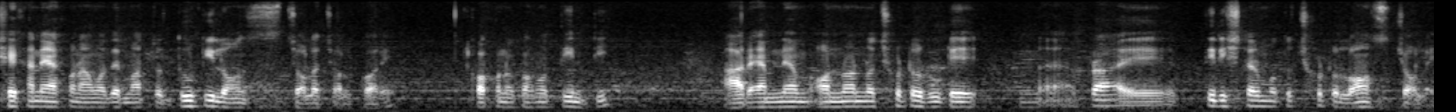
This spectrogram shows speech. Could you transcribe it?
সেখানে এখন আমাদের মাত্র দুটি লঞ্চ চলাচল করে কখনো কখনো তিনটি। আর এমনি অন্যান্য ছোট রুটে প্রায় তিরিশটার মতো ছোট লঞ্চ চলে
